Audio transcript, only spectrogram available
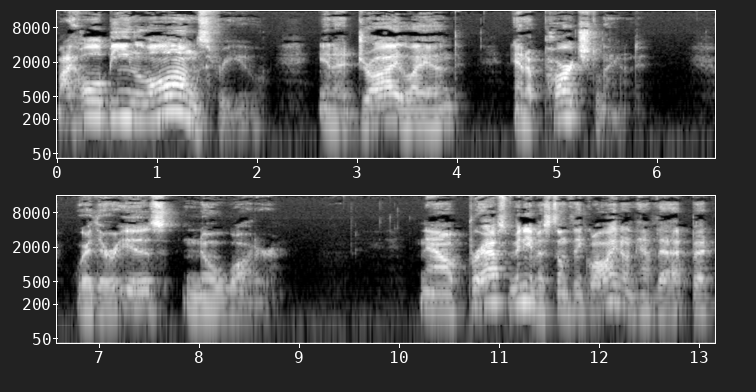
My whole being longs for you in a dry land and a parched land where there is no water. Now, perhaps many of us don't think, well, I don't have that, but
